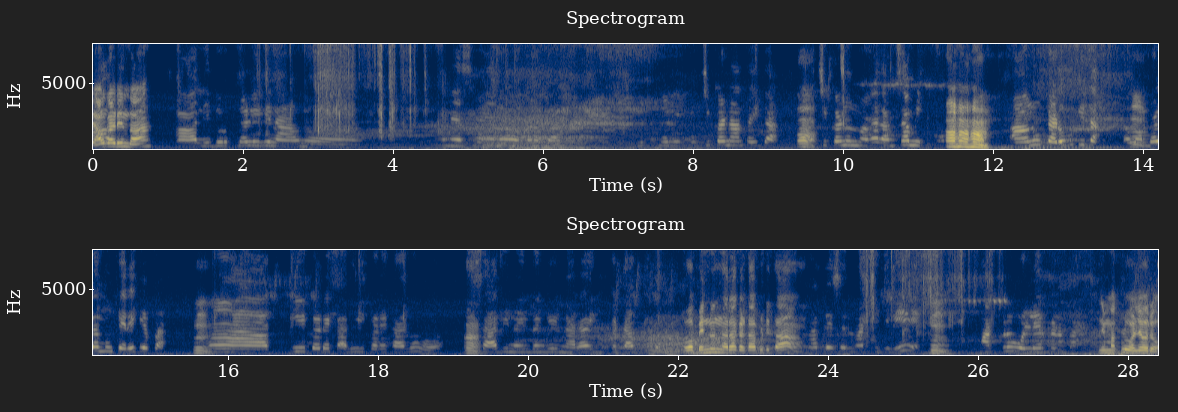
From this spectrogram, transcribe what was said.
ಯಾವ ಗಾಡಿಯಿಂದ? ಅಲ್ಲಿ ದುರ್ಗನಳ್ಳಿಲಿ ನಾನು ನನ್ನ ಹೆಸರು ಏನೋ ಕಣಪ್ಪ ಚಿಕ್ಕಣ್ಣ ಅಂತ ಇದ್ದ. ಚಿಕ್ಕಣ್ಣನ ಮಗ ರಂಗಸ್ವಾಮಿ ಹಾ ಹಾ ಹಾ. ಅವನು ತಡಬಿಟ್ಟಿದ್ದ ಒಂಬಳಮ್ಮನ ಕೆರೆಗೆಪ್ಪ ಈ ಕಡೆ ಕಾಲು ಈ ಕಡೆ ಕಾಲು ಸಾದಿನ ಇಲ್ದಂಗೆ ನರ ಇಲ್ಲಿ ಕಟ್ಟಾಗ್ಬಿಟ್ಟಿದೆ. ಓ ಬೆನ್ನು ನರ ಕಟ್ಟಾಗ್ಬಿಟ್ಟಿತಾ ಆಪರೇಷನ್ ಮಾಡ್ತಿದೀವಿ. ಮಕ್ಕಳು ಒಳ್ಳೆಯವ್ರು ಕಣಪ್ಪ. ನಿಮ್ಮ ಮಕ್ಳು ಒಳ್ಳೆಯವರು?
